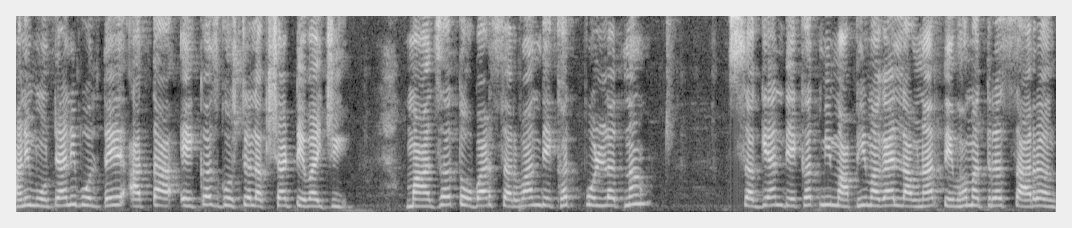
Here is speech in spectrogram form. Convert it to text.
आणि मोठ्याने बोलते आता एकच गोष्ट लक्षात ठेवायची. माझं तोबाड सर्वां देखत ना? सगळ्यां देखत मी माफी मागायला लावणार तेव्हा मात्र सारंग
